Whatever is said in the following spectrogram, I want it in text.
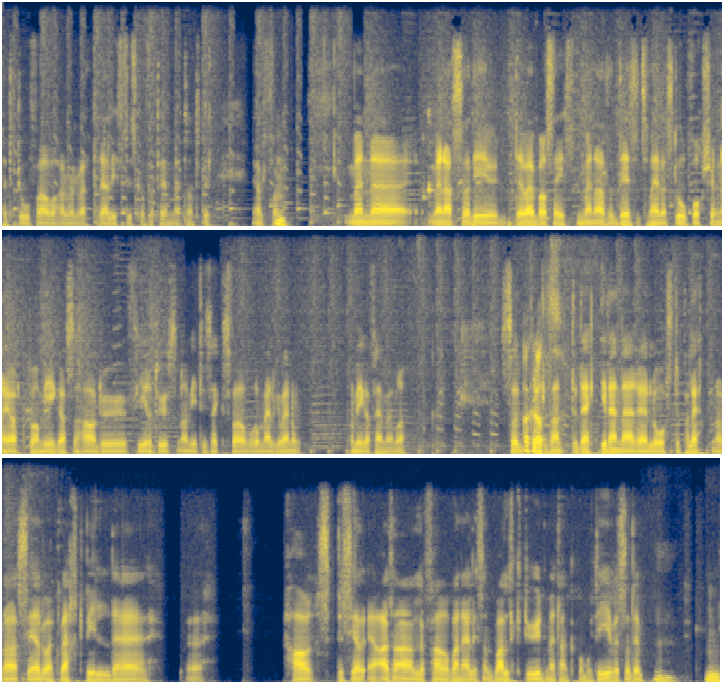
32 farger, hadde vel vært realistisk å få til med et sånt spill. Iallfall. Mm. Men, eh, men altså, de, det var bare 16. Men altså, det som er den store forskjellen, er jo at på Amiga så har du 4096 farger å velge mellom. Amiga 500. Så Akkurat. ikke sant, det er ikke den der eh, låste paletten, og da ser du at hvert bilde uh, har spesielt ja, Altså alle fargene er liksom valgt ut med tanke på motivet, så det Mm.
